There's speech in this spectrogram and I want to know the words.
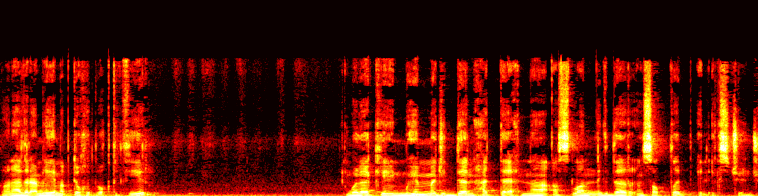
طبعا هذه العملية ما بتاخذ وقت كثير ولكن مهمة جدا حتى إحنا أصلا نقدر نسطب ال Exchange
